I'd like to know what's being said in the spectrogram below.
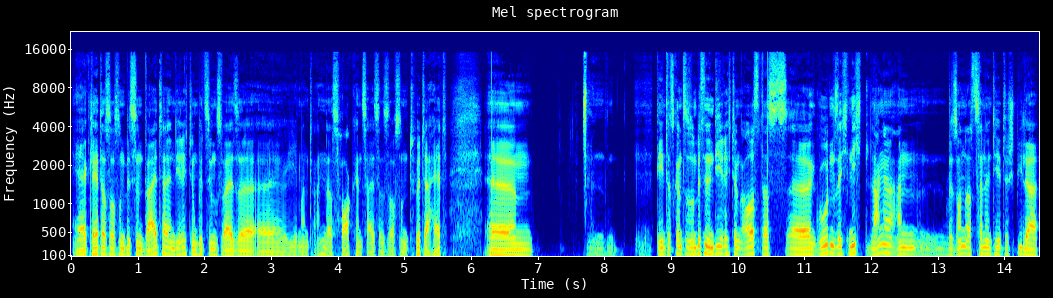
Er erklärt das auch so ein bisschen weiter in die Richtung, beziehungsweise äh, jemand anders, Hawkins heißt das, ist auch so ein Twitter-Head. Ähm, dehnt das Ganze so ein bisschen in die Richtung aus, dass äh, Gruden sich nicht lange an besonders talentierte Spieler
